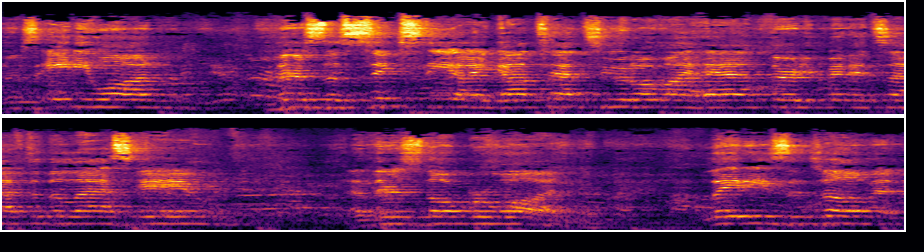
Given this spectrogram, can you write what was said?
There's 81. There's the 60 I got tattooed on my hand 30 minutes after the last game. And there's number one. Ladies and gentlemen,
